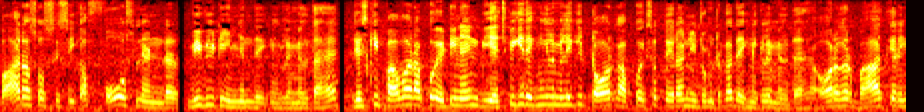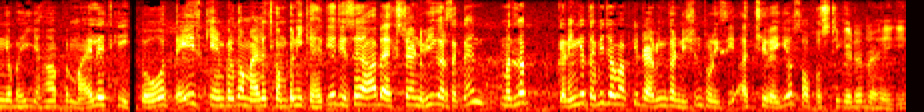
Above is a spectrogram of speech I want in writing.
1200 सीसी का फोर सिलेंडर वीवीटी इंजन देखने के लिए मिलता है, जिसकी पावर आपको 89 बीएचपी की देखने के लिए मिलेगी। टॉर्क आपको 113 न्यूटन का देखने के लिए मिलता है। और अगर बात करेंगे भाई यहाँ पे माइलेज की तो तेईस के का माइलेज कंपनी कहती है, जिसे आप एक्सटेंड भी कर सकते हैं। मतलब करेंगे तभी जब आपकी ड्राइविंग कंडीशन थोड़ी सी अच्छी रहेगी और सोफिस्टिकेटेड रहेगी।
